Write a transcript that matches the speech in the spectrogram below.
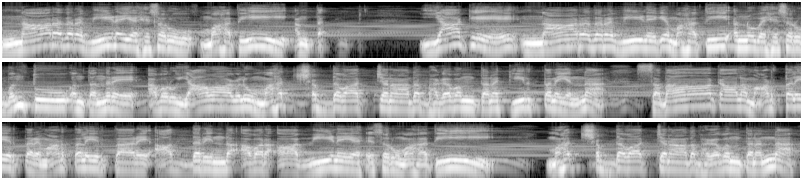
ನಾರದರ ವೀಣೆಯ ಹೆಸರು ಮಹತಿ ಅಂತ. ಯಾಕೆ ನಾರದರ ವೀಣೆಗೆ ಮಹತಿ ಅನ್ನುವ ಹೆಸರು ಬಂತು ಅಂತಂದರೆ ಅವರು ಯಾವಾಗಲೂ ಮಹತ್ ಶಬ್ದವಾಚ್ಯನಾದ ಭಗವಂತನ ಕೀರ್ತನೆಯನ್ನು ಸದಾಕಾಲ ಮಾಡ್ತಲೇ ಇರ್ತಾರೆ ಮಾಡ್ತಲೇ ಇರ್ತಾರೆ. ಆದ್ದರಿಂದ ಅವರ ಆ ವೀಣೆಯ ಹೆಸರು ಮಹತಿ. ಮಹತ್ ಶಬ್ದವಾಚ್ಯನಾದ ಭಗವಂತನನ್ನು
